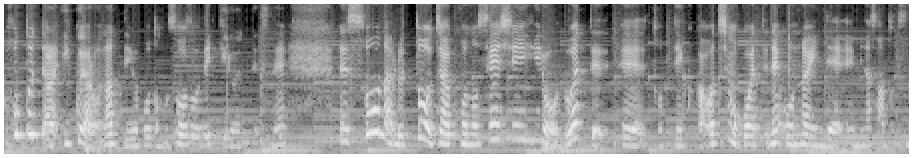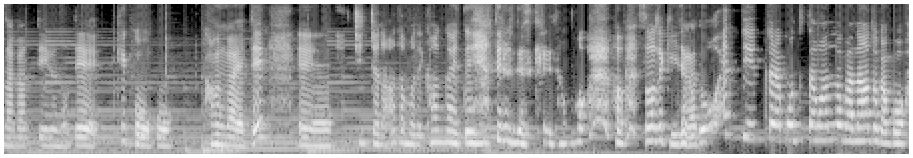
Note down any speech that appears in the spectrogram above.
ほっといたら行くやろうなっていうことも想像できるんですね。でそうなるとじゃあこの精神疲労をどうやって、えー取っていくか私もこうやってねオンラインで、皆さんとつながっているので結構こう考えて、えー、ちっちゃな頭で考えて やってるんですけれども、その時に、だからどうやって言ったらこう伝わんのかなとか、こう、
